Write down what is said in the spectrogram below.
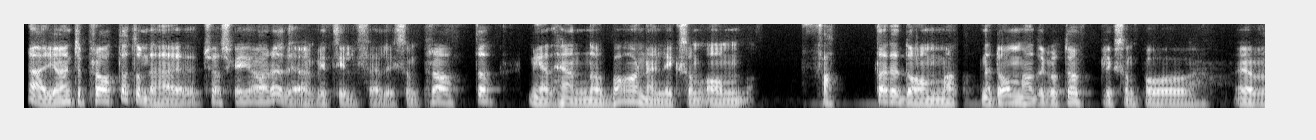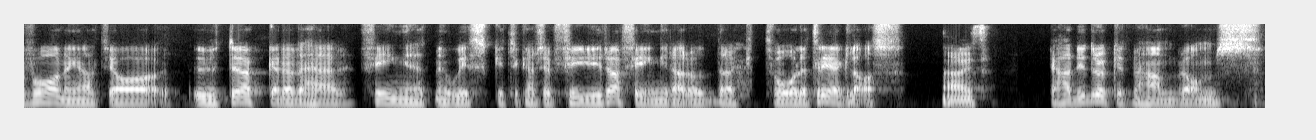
jag har inte pratat om det här, jag tror jag ska göra det vid tillfälle, liksom prata med henne och barnen liksom om fattade de att när de hade gått upp liksom på övervåningen att jag utökade det här fingret med whisky till kanske fyra fingrar och drack två eller tre glas. Nice. Jag hade ju druckit med handbroms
